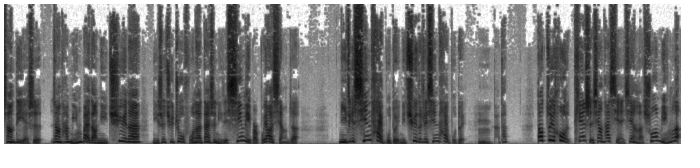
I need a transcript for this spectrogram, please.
上帝也是让他明白到，你去呢，你是去祝福呢，但是你这心里边不要想着，你这个心态不对，你去的这心态不对。嗯他他到最后，天使向他显现了，说明了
